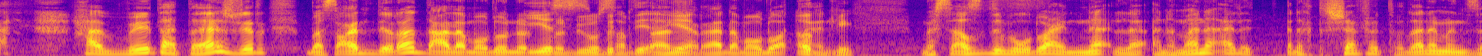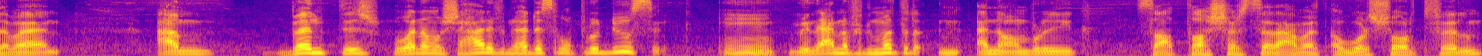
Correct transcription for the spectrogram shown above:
حبيت أتاجر بس عندي رد على موضوع إنه ال producer تاجر. هذا موضوع ثاني بس قصدي موضوع النقلة. أنا ما نقلت أنا اكتشفت وده أنا من زمان عم بنتج وأنا مش عارف إن هذا اسمه producing. من أنا في المدرسة أنا عمري 19 سنة عملت أول short film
